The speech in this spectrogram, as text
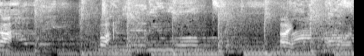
Ah. Buah. Ai, per favor.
